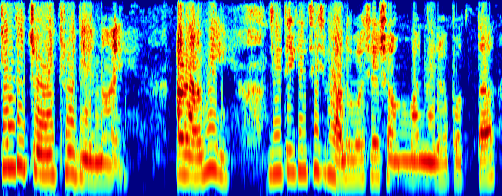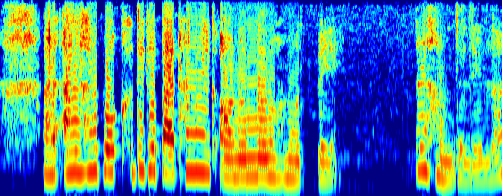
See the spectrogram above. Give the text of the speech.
কিন্তু চরিত্র দিয়ে নয়। আর আমি জিতে গেছি ভালোবাসা, সম্মান, নিরাপত্তা, আর আল্লাহর পক্ষ থেকে পাঠানো এক অনন্য রহমত পেয়ে। আলহামদুলিল্লাহ।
